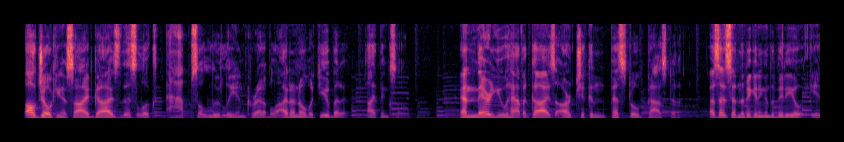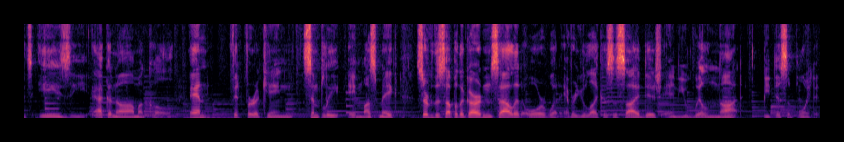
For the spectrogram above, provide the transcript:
All joking aside, guys, this looks absolutely incredible. I don't know about you, but I think so. And there you have it, guys, our chicken pesto pasta. As I said in the beginning of the video, it's easy, economical, and fit for a king. Simply a must make. Serve this up with a garden salad or whatever you like as a side dish, and you will not be disappointed.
